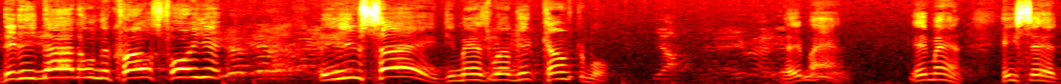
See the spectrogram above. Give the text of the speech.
Did He die on the cross for you? Then you saved. You may as well get comfortable. Amen. Amen. He said,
